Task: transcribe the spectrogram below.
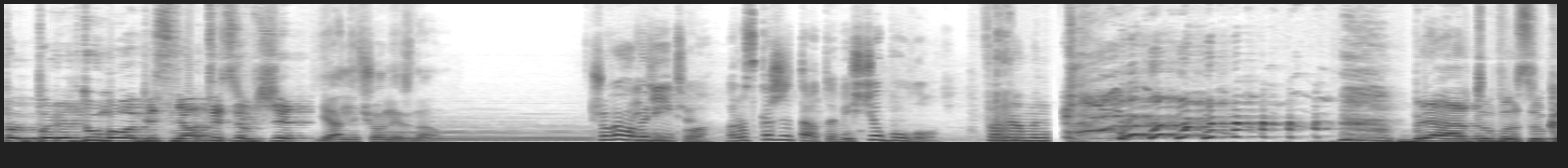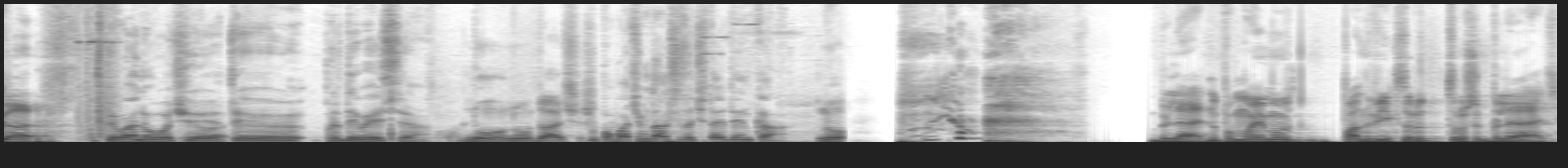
п- передумав об'яснятися взагалі. Я нічого не знав. Что вы говорите? Надійко, розкажи татові, що було. вона мене Бля, тупо, сука. Відкривай на очі, ти придивися. Ну, ну далі. Ну, побачимо далі, зачитай ДНК. Блядь, ну по-моєму, пан Віктор трошки, блядь.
